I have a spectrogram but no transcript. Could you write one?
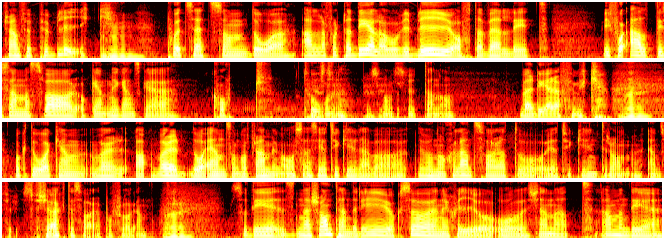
framför publik Mm. På ett sätt som då alla får ta del av. Och vi blir ju ofta väldigt, vi får alltid samma svar och med ganska kort ton. det, utan att värdera för mycket. Nej. Och då kan, var, ja, var det då en som kom fram en gång och sa, alltså, jag tycker det där var, det var nonchalant svarat och jag tycker inte de ens för, försökte svara på frågan. Nej. Så det, när sånt händer, det är ju också energi och, och känna att ja, men det,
